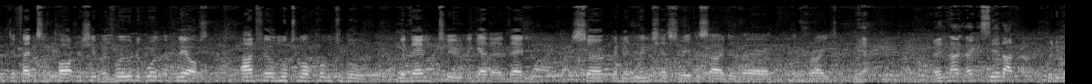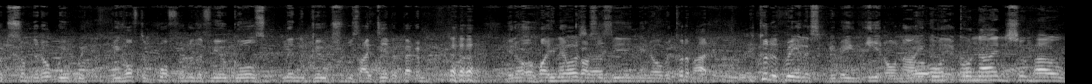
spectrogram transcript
defensive partnership. If we were to go into the playoffs, I'd feel much more comfortable with them two together than Cirkin and Winchester either side of, uh, of Wright. Yeah. And like I say, that pretty much summed it up. We, we, we huffed and puffed for another few goals. Lynden Gooch was like David Beckham, you know, avoiding them crosses in. You know, we could have had, it could have realistically been eight or nine. Or, or, or nine somehow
